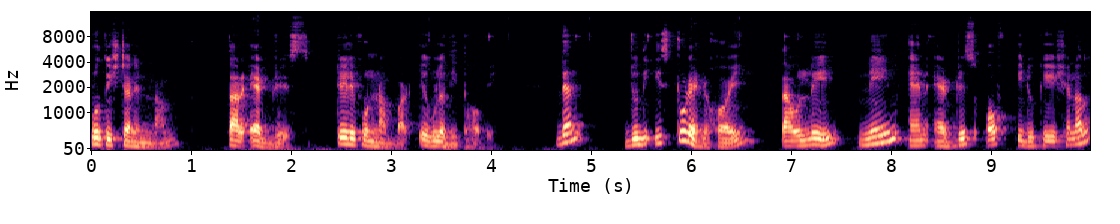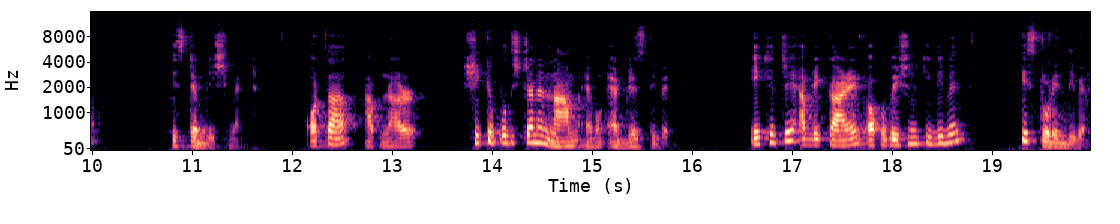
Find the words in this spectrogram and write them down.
প্রতিষ্ঠানের নাম, তার অ্যাড্রেস টেলিফোন নাম্বার এগুলো দিতে হবে। দেন যদি স্টুডেন্ট হয়, তাহলে name and address of educational establishment অর্থাৎ আপনার শিক্ষা প্রতিষ্ঠানের নাম এবং অ্যাড্রেস দিবেন। এক্ষেত্রে আপনি কারেন্ট অকুপেশন কি দিবেন? স্টুডেন্ট দিবেন।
